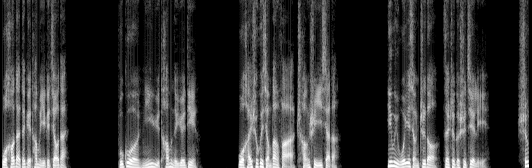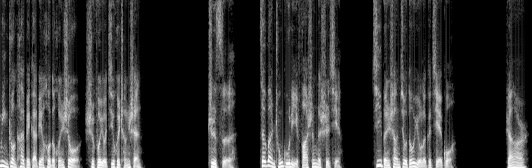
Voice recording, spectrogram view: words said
我好歹得给他们一个交代。不过你与他们的约定，我还是会想办法尝试一下的。因为我也想知道，在这个世界里，生命状态被改变后的魂兽是否有机会成神。至此，在万重谷里发生的事情，基本上就都有了个结果。然而，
